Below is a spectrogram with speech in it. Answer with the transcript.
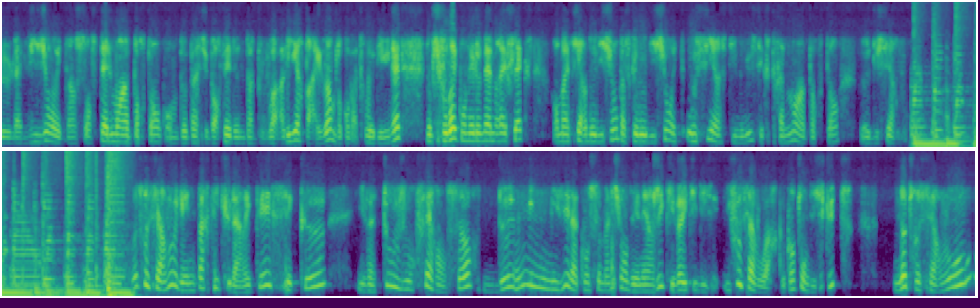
la vision est un sens tellement important qu'on ne peut pas supporter de ne pas pouvoir lire par exemple. Donc on va trouver des lunettes. Donc il faudrait qu'on ait le même réflexe en matière d'audition parce que l'audition est aussi un stimulus extrêmement important euh, du cerveau. Votre cerveau, il a une particularité, c'est que il va toujours faire en sorte de minimiser la consommation d'énergie qu'il va utiliser. Il faut savoir que quand on discute, notre cerveau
